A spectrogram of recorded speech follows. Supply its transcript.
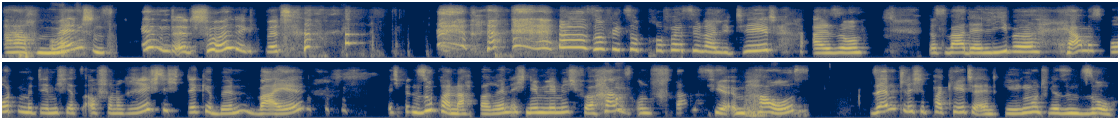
Ach, Menschenskind, entschuldigt bitte. Ah, so viel zur Professionalität. Also, das war der liebe Hermesboten, mit dem ich jetzt auch schon richtig dicke bin, weil ich bin super Nachbarin. Ich nehme nämlich für Hans und Franz hier im Haus sämtliche Pakete entgegen und wir sind so.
